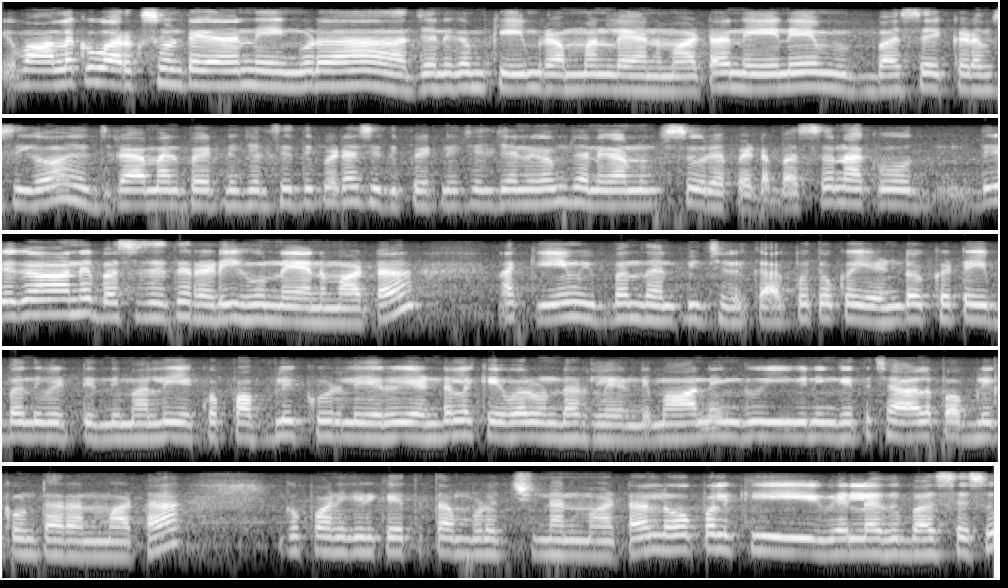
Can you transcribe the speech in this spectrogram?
వాళ్ళకు వర్క్స్ ఉంటాయి కదా నేను కూడా జనగంకి ఏం రమ్మనిలే అనమాట నేనే బస్సు ఎక్కడం సిగో రామాయణపేట నుంచి వెళ్ళి సిద్దిపేట సిద్దిపేట నుంచి వెళ్ళి జనగం జనగం నుంచి సూర్యాపేట. బస్సు నాకు దిగగానే బస్సెస్ అయితే రెడీగా ఉన్నాయన్నమాట నాకేం ఇబ్బంది అనిపించలేదు. కాకపోతే ఒక ఎండ ఒక్కటే ఇబ్బంది పెట్టింది. మళ్ళీ ఎక్కువ పబ్లిక్ కూడా లేరు. ఎండలకు ఎవరు ఉండరులేండి. మార్నింగ్ ఈవినింగ్ అయితే చాలా పబ్లిక్ ఉంటారనమాట ఇంకా పనిగిరికి అయితే తమ్ముడు వచ్చిండనమాట లోపలికి వెళ్ళదు బస్సెస్.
